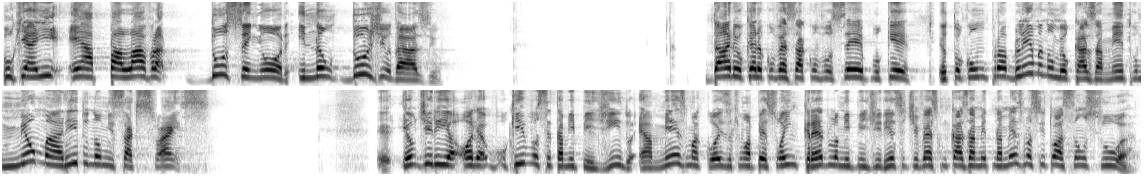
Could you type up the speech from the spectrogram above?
Porque aí é a palavra do Senhor e não do Judásio. Dário, eu quero conversar com você porque eu estou com um problema no meu casamento, meu marido não me satisfaz. Eu diria, olha, o que você está me pedindo é a mesma coisa que uma pessoa incrédula me pediria se tivesse um casamento na mesma situação sua.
